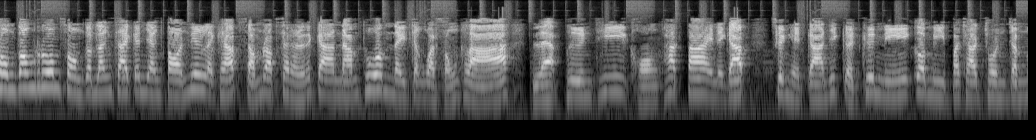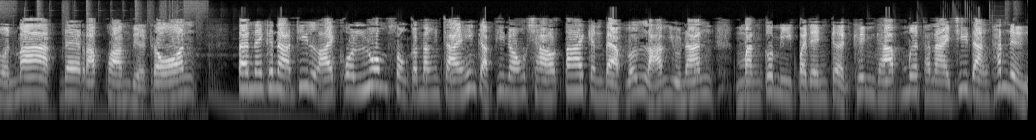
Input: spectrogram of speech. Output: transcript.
คงต้องร่วมส่งกำลังใจกันอย่างต่อเนื่องเลยครับสำหรับสถานการณ์น้ำท่วมในจังหวัดสงขลา และพื้นที่ของภาคใต้นะครับ ซึ่งเหตุการณ์ที่เกิดขึ้นนี้ก็มีประชาชนจำนวนมากได้รับความเดือดร้อน แต่ในขณะที่หลายคนร่วมส่งกำลังใจให้กับพี่น้องชาวใต้กันแบบล้นหลามอยู่นั้น มันก็มีประเด็นเกิดขึ้นครับ เมื่อทนายชื่อดังท่านหนึ่ง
